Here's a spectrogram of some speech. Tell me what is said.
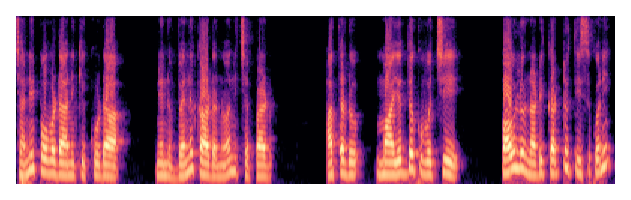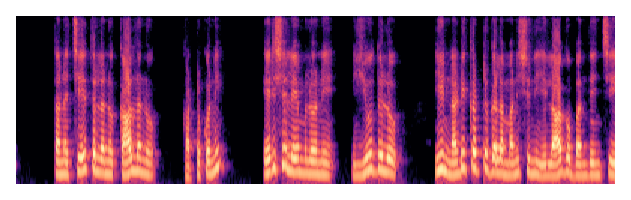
చనిపోవడానికి కూడా నేను వెనుకాడను అని చెప్పాడు. అతడు మా యుద్ధకు వచ్చి పౌలు నడికట్టు తీసుకొని తన చేతులను కాళ్ళను కట్టుకొని ఎరిశలేములోని యూదులు ఈ నడికట్టు గల మనిషిని ఇలాగు బంధించి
